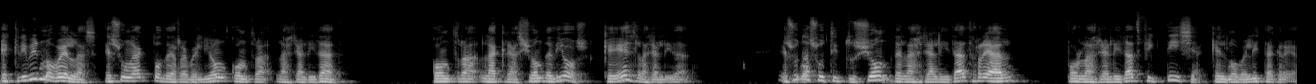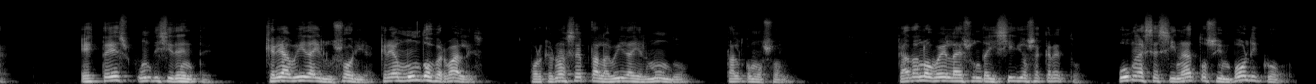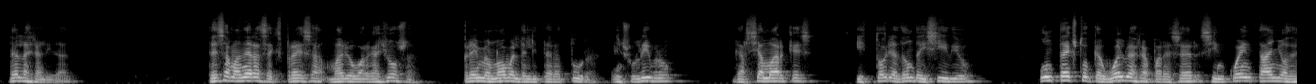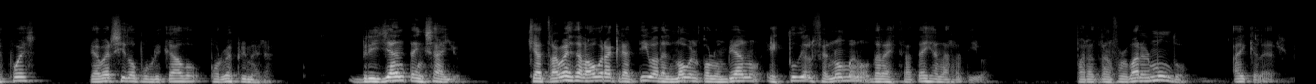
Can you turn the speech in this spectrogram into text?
Escribir novelas es un acto de rebelión contra la realidad, contra la creación de Dios, que es la realidad. Es una sustitución de la realidad real por la realidad ficticia que el novelista crea. Este es un disidente, crea vida ilusoria, crea mundos verbales, porque no acepta la vida y el mundo tal como son. Cada novela es un deicidio secreto, un asesinato simbólico de la realidad. De esa manera se expresa Mario Vargas Llosa, Premio Nobel de Literatura, en su libro García Márquez, Historia de un deicidio, un texto que vuelve a reaparecer 50 años después de haber sido publicado por vez primera. Brillante ensayo que a través de la obra creativa del Nobel colombiano estudia el fenómeno de la estrategia narrativa. Para transformar el mundo hay que leer.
